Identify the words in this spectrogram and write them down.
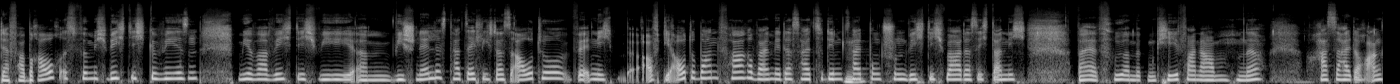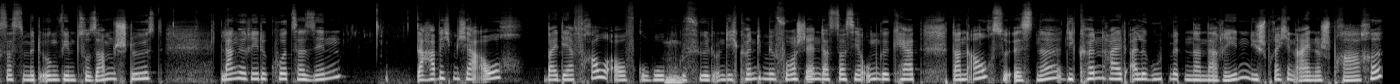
der Verbrauch ist für mich wichtig gewesen. Mir war wichtig, wie, ähm, wie schnell ist tatsächlich das Auto, wenn ich auf die Autobahn fahre, weil mir das halt zu dem Zeitpunkt schon wichtig war, dass ich da nicht, weil früher mit dem Käfer, da, ne, hast du halt auch Angst, dass du mit irgendwem zusammenstößt. Lange Rede, kurzer Sinn. Da habe ich mich ja auch bei der Frau aufgehoben gefühlt. Und ich könnte mir vorstellen, dass das ja umgekehrt dann auch so ist. Ne? Die können halt alle gut miteinander reden, die sprechen eine Sprache,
